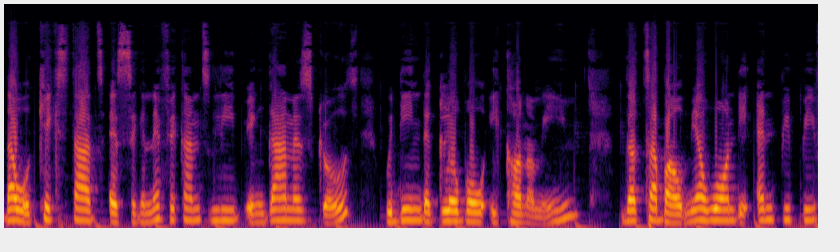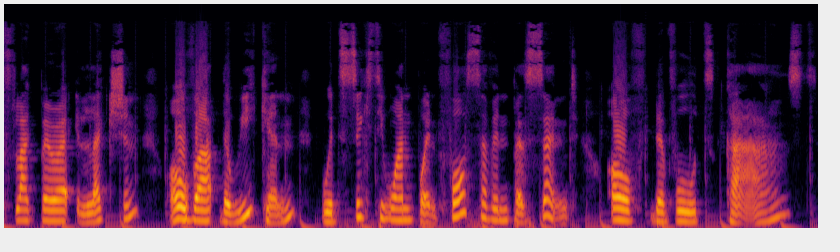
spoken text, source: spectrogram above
that will kickstart a significant leap in Ghana's growth within the global economy. Dr. Bawumia won the NPP flag bearer election over the weekend with 61.47% of the votes cast.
